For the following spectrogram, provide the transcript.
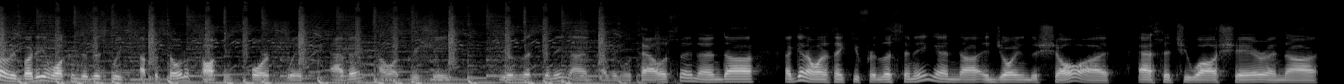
everybody, and welcome to this week's episode of Talking Sports with Evan. I appreciate your listening. I'm Evan Latallison, and uh, again, I want to thank you for listening and uh, enjoying the show. I ask that you all share and uh,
